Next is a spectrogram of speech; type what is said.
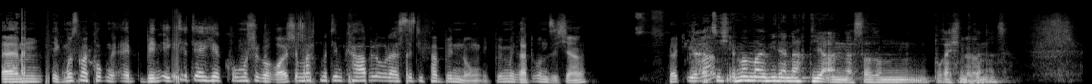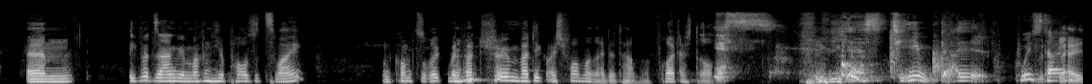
Ähm, ich muss mal gucken, äh, bin ich das, der hier komische Geräusche macht mit dem Kabel oder ist das die Verbindung? Ich bin mir gerade unsicher. Hört ihr Hört was? sich immer mal wieder nach dir an, dass da so ein Brechen Ja. drin ist. Ähm, ich würde sagen, wir machen hier Pause 2 und kommen zurück mit Mhm. was Schönem, was ich euch vorbereitet habe. Freut euch drauf. Yes! Yes, Team, geil! Quiz Time.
